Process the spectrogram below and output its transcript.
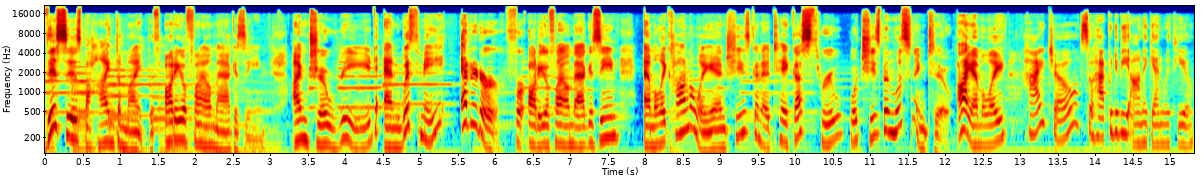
This is Behind the Mic with AudioFile Magazine. I'm Joe Reed, and with me, editor for AudioFile Magazine, Emily Connolly, and she's going to take us through what she's been listening to. Hi, Emily. Hi, Joe. So happy to be on again with you.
